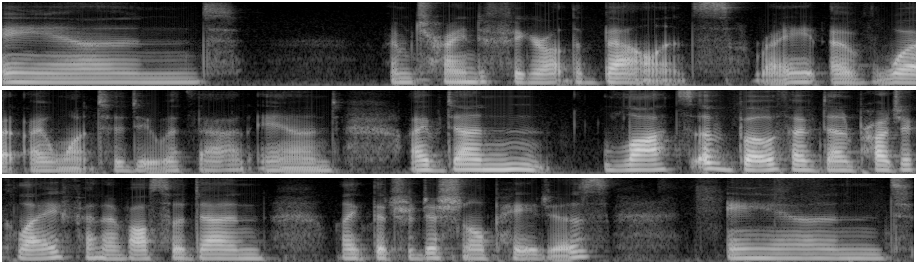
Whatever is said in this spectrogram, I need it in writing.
And I'm trying to figure out the balance, right, of what I want to do with that. And I've done lots of both. I've done Project Life and I've also done like the traditional pages. And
